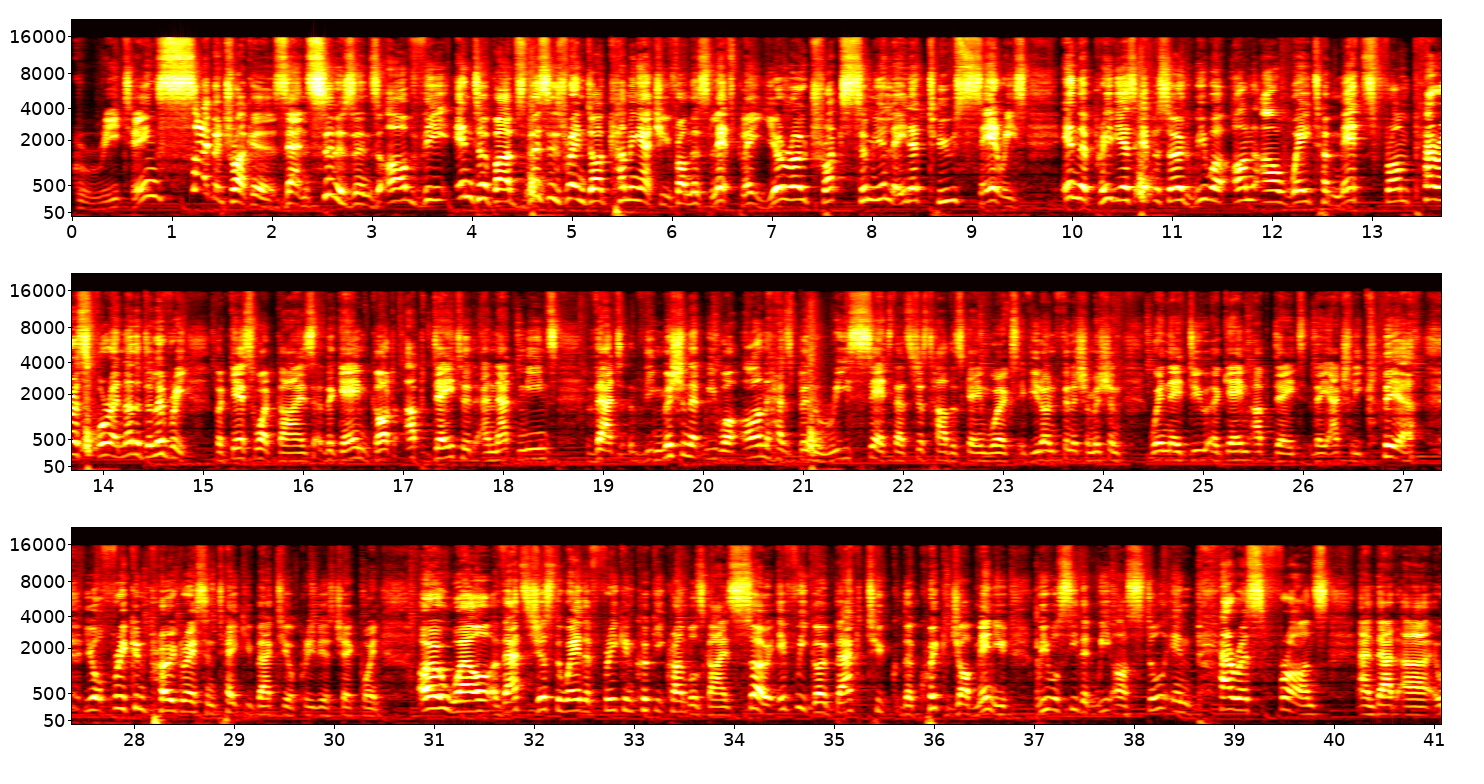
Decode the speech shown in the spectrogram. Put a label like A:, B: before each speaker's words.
A: Greetings, Cybertruckers and citizens of the Interbubs. This is Rendog coming at you from this Let's Play Euro Truck Simulator 2 series. In the previous episode, we were on our way to Metz from Paris for another delivery. But guess what, guys? The game got updated, and that means that the mission that we were on has been reset. That's just how this game works. If you don't finish a mission when they do a game update, they actually clear your freaking progress and take you back to your previous checkpoint. Oh well, that's just the way the freaking cookie crumbles, guys. So if we go back to the quick job menu, we will see that we are still in Paris, France, and that, uh,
